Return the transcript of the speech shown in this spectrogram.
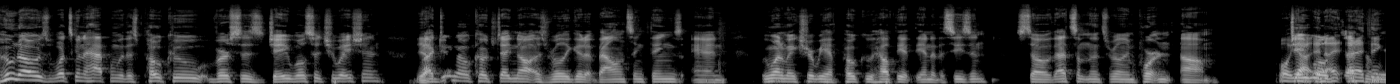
who knows what's going to happen with this Poku versus Jay Will situation? Yeah. I do know Coach Daigneault is really good at balancing things, and we want to make sure we have Poku healthy at the end of the season. So that's something that's really important. Um, well, Jay yeah, and I, and I, think,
